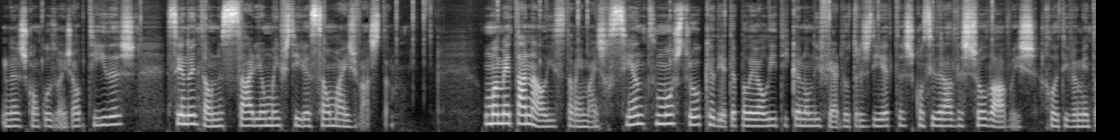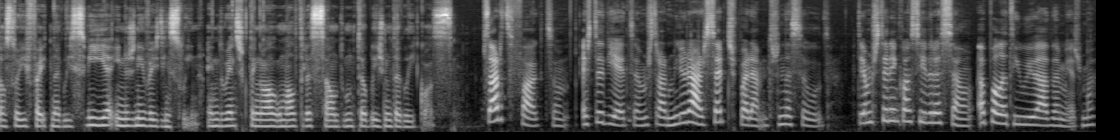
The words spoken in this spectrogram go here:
nas conclusões obtidas, sendo então necessária uma investigação mais vasta. Uma meta-análise também mais recente mostrou que a dieta paleolítica não difere de outras dietas consideradas saudáveis relativamente ao seu efeito na glicemia e nos níveis de insulina, em doentes que tenham alguma alteração do metabolismo da glicose. Apesar de facto esta dieta mostrar melhorar certos parâmetros na saúde, temos de ter em consideração a palatabilidade da mesma,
